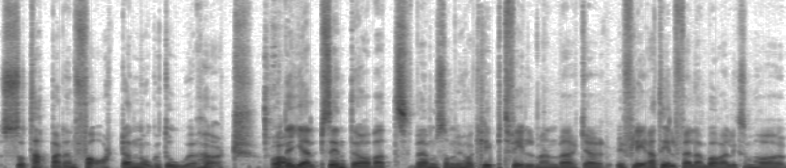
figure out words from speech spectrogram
så tappar den farten något oerhört. Och Ja. det hjälps inte av att vem som nu har klippt filmen verkar i flera tillfällen bara liksom ha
